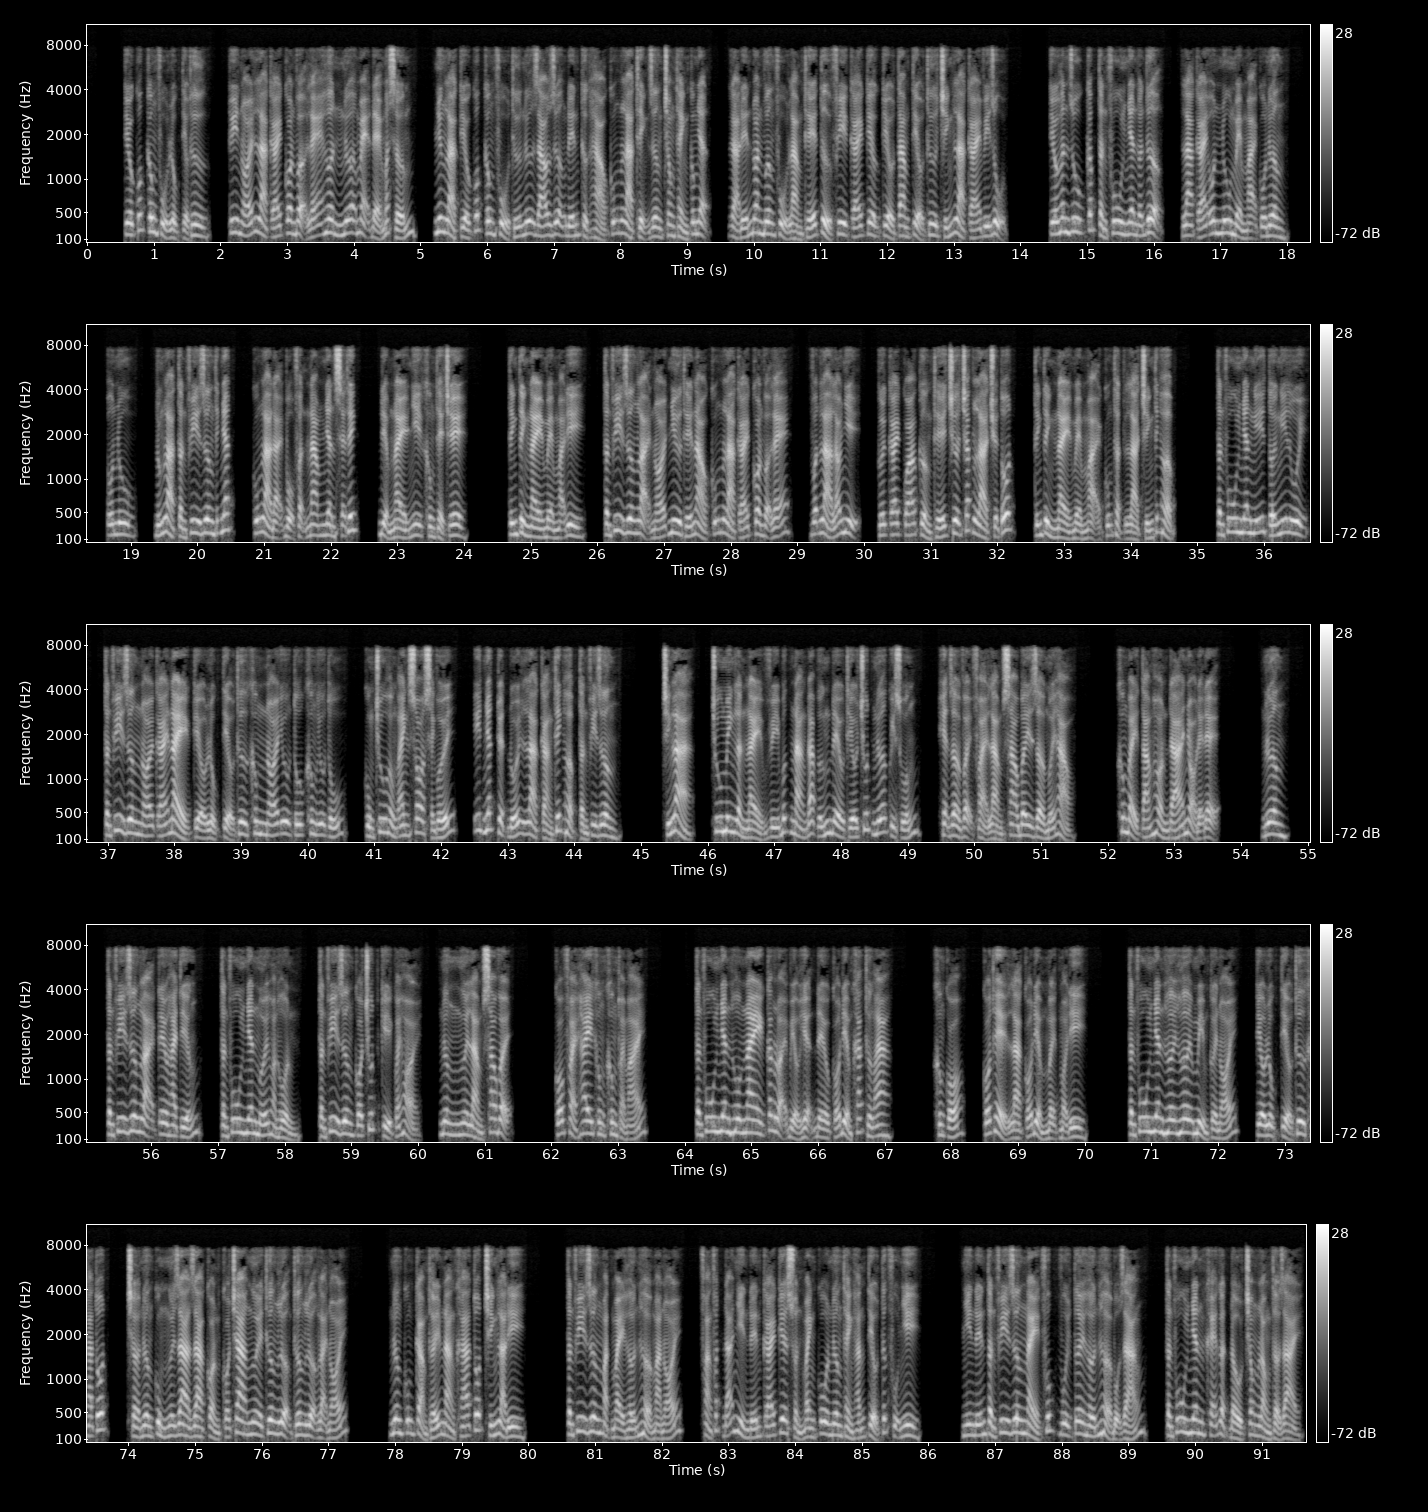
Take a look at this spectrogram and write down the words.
Tiểu quốc công phủ lục tiểu thư, tuy nói là cái con vợ lẽ hơn nữa mẹ đẻ mất sớm, nhưng là tiểu quốc công phủ thứ nữ giáo dưỡng đến cực hảo cũng là Thịnh Dương trong thành công nhận, gả đến đoan vương phủ làm thế tử phi cái kiều tiểu tam tiểu thư chính là cái ví dụ. Tiểu hân du cấp tần phu nhân ấn tượng, là cái ôn nhu mềm mại cô nương. Ôn nhu, đúng là tần phi dương thích nhất, cũng là đại bộ phận nam nhân sẽ thích, điểm này nhi không thể chê. Tính tình này mềm mại đi, tần phi dương lại nói như thế nào cũng là cái con vợ lẽ, vẫn là lão nhị, cưới cái quá cường thế chưa chắc là chuyện tốt, tính tình này mềm mại cũng thật là chính thích hợp. Tần phu nhân nghĩ tới nghĩ lui, Tần Phi Dương nói cái này kiểu lục tiểu thư không nói ưu tú không ưu tú, cùng Chu Hồng Anh so sánh với, ít nhất tuyệt đối là càng thích hợp Tần Phi Dương. Chính là, Chu Minh lần này vì bức nàng đáp ứng đều thiếu chút nữa quỳ xuống, hiện giờ vậy phải làm sao bây giờ mới hảo. Không bảy tám hòn đá nhỏ đệ đệ. Nương. Tần Phi Dương lại kêu hai tiếng, Tần Phu Nhân mới hoàn hồn, Tần Phi Dương có chút kỳ quái hỏi, nương ngươi làm sao vậy? Có phải hay không không thoải mái? Tần phu nhân hôm nay các loại biểu hiện đều có điểm khác thường A. Không có, có thể là có điểm mệt mỏi đi. Tần phu nhân hơi hơi mỉm cười nói, tiểu lục tiểu thư khá tốt, chờ nương cùng ngươi ra ra còn có cha ngươi thương lượng thương lượng lại nói. Nương cũng cảm thấy nàng khá tốt chính là đi. Tần phi dương mặt mày hớn hở mà nói, phảng phất đã nhìn đến cái kia xuẩn manh cô nương thành hắn tiểu tức phụ nhi. Nhìn đến tần phi dương này phúc vui tươi hớn hở bộ dáng, tần phu nhân khẽ gật đầu trong lòng thở dài.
